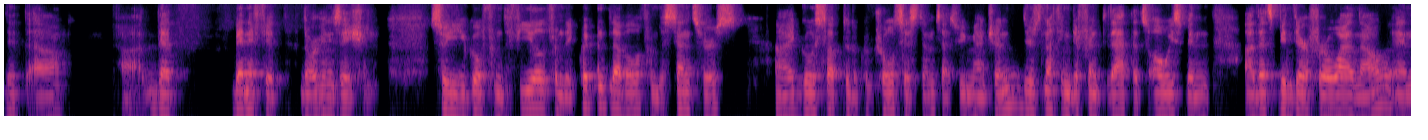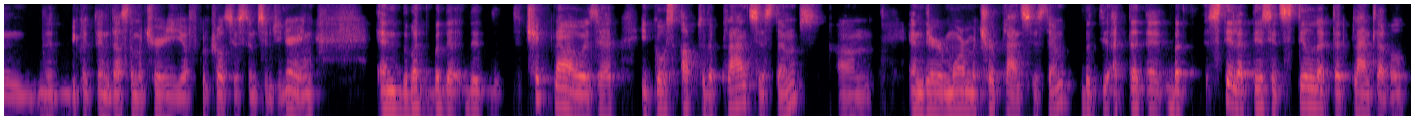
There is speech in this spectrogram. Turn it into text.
that uh, uh, that benefit the organization. So you go from the field, from the equipment level, from the sensors, uh, it goes up to the control systems, as we mentioned. There's nothing different to that. That's always been uh, that's been there for a while now, and because and that's the maturity of control systems engineering. And but but the, the, the trick now is that it goes up to the plant systems, um, and they're more mature plant system. But at that, uh, but still at this, it's still at that plant level.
